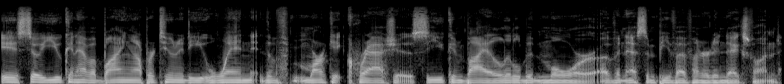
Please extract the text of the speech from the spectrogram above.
is so you can have a buying opportunity when the market crashes so you can buy a little bit more of an S&P 500 index fund.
